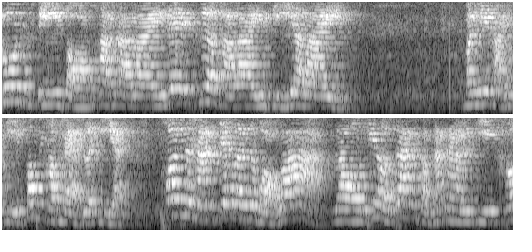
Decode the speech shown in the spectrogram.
รุ่นปี2000อะไร เลขเครื่องอะไร สีอะไร มันมีหลายสีต้องทำแบบละเอียด เพราะฉะนั้นเจ๊เราจะบอกว่าเราที่เราจ้างสำนักงานบัญชีเขา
